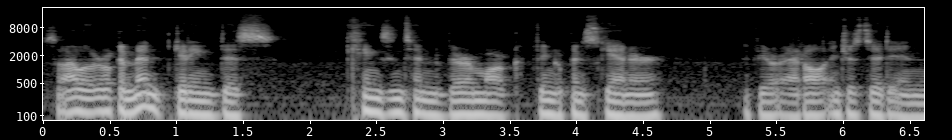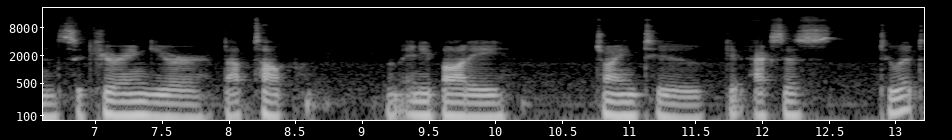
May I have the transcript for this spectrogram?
So I would recommend getting this Kensington VeriMark fingerprint scanner if you're at all interested in securing your laptop from anybody trying to get access to it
